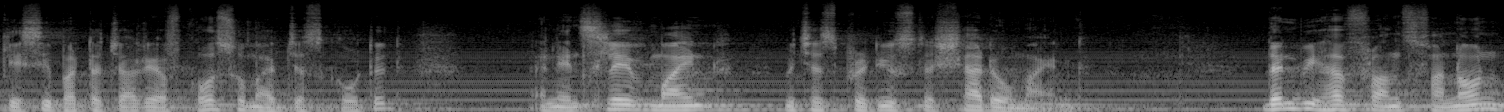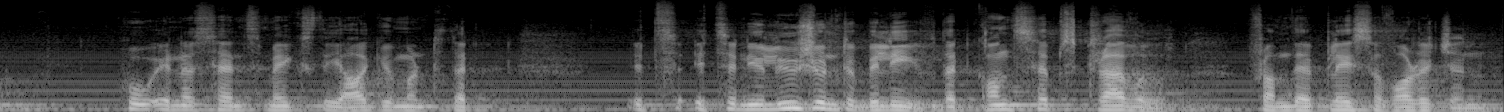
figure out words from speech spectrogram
K.C. Bhattacharya, of course, whom I've just quoted, an enslaved mind which has produced a shadow mind. Then we have Frantz Fanon, who, in a sense, makes the argument that it's, it's an illusion to believe that concepts travel from their place of origin,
